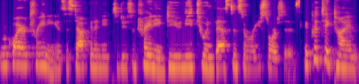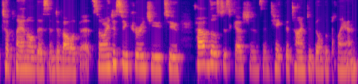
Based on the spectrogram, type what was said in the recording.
require training? Is the staff going to need to do some training? Do you need to invest in some resources? It could take time to plan all this and develop it. So I just encourage you to have those discussions and take the time to build a plan.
